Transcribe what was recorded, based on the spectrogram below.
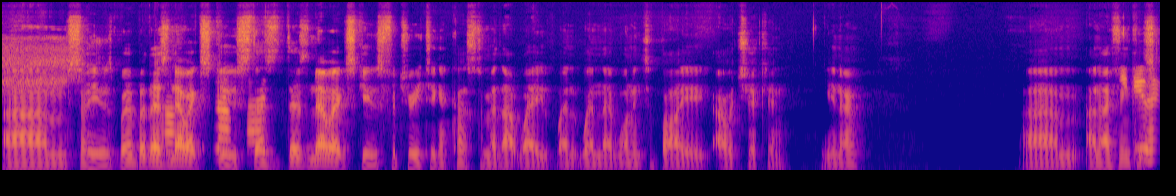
Um, so he was, but but there's no excuse. There's there's no excuse for treating a customer that way when when they're wanting to buy our chicken. You know. Um, and I think You it's.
